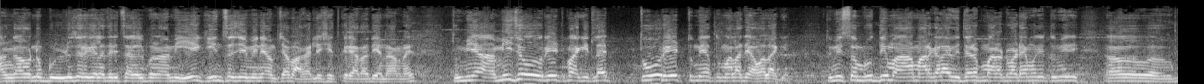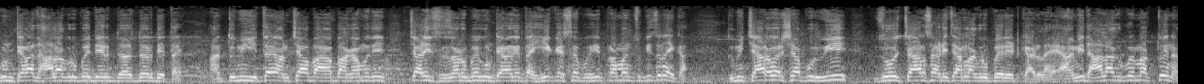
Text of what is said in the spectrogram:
अंगावरनं बुलडोजर गेला तरी चालेल पण आम्ही एक इंच जमीन आमच्या भागातले शेतकरी आता देणार नाहीत. तुम्ही आम्ही जो रेट मागितला तो रेट तुम्ही तुम्हाला द्यावा लागेल. तुम्ही समृद्धी महामार्गाला विदर्भ मराठवाड्यामध्ये तुम्ही गुंट्याला गुंठ्याला दहा लाख रुपये दर दर- दर देताय. आणि तुम्ही इथं आमच्या बा भागामध्ये चाळीस हजार रुपये गुंठ्याला देताय. हे कसं हे प्रमाण चुकीचं नाही का? तुम्ही चार वर्षापूर्वी जो चार साडेचार लाख रुपये रेट काढला आहे आम्ही दहा लाख रुपये मागतोय ना.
